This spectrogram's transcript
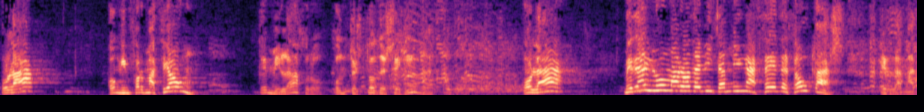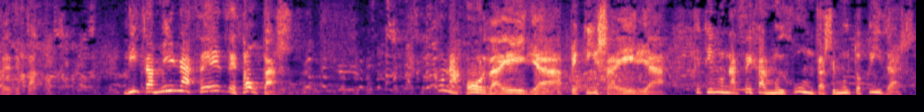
Hola, con información. Qué milagro, contestó de seguida. Hola, ¿me da el número de vitamina C de Zoucas? Es la madre de Paco. Vitamina C de Zoucas. Una gorda ella, petisa ella, que tiene unas cejas muy juntas y muy topidas.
